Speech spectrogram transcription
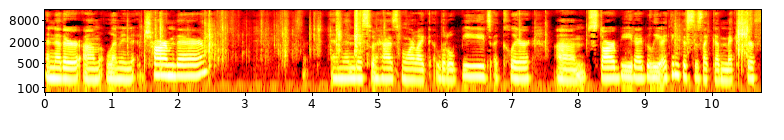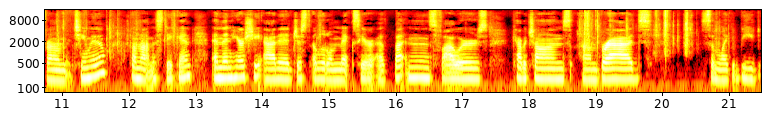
Another um, lemon charm there. And then this one has more like little beads, a clear um, star bead, I believe. I think this is like a mixture from Temu, if I'm not mistaken. And then here she added just a little mix here of buttons, flowers, cabochons, um, brads, some like bead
